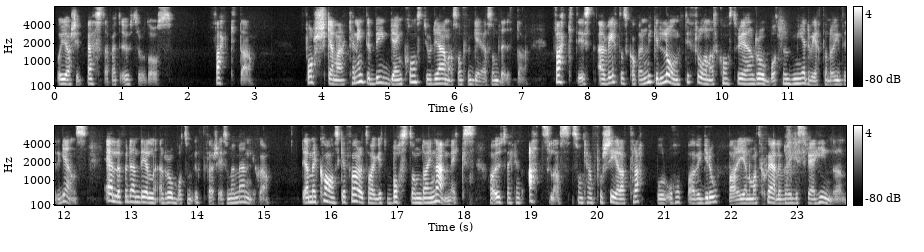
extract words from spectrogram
och gör sitt bästa för att utrota oss. Fakta. Forskarna kan inte bygga en konstgjord hjärna som fungerar som data. Faktiskt är vetenskapen mycket långt ifrån att konstruera en robot med medvetande och intelligens. Eller för den delen en robot som uppför sig som en människa. Det amerikanska företaget Boston Dynamics har utvecklat Atlas som kan forcera trappor och hoppa över gropar genom att själv registrera hindren.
